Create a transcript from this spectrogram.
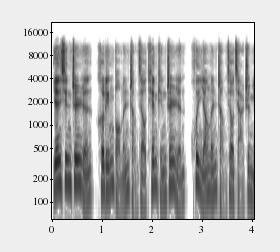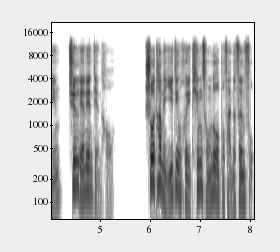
燕心真人和灵宝门掌教天平真人、混阳门掌教贾之明均连连点头，说他们一定会听从洛不凡的吩咐。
